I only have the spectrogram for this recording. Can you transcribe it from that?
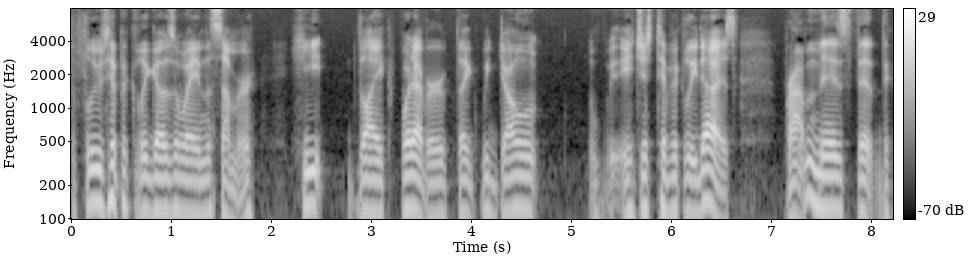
The flu typically goes away in the summer. Heat like whatever, like we don't it just typically does. Problem is that the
